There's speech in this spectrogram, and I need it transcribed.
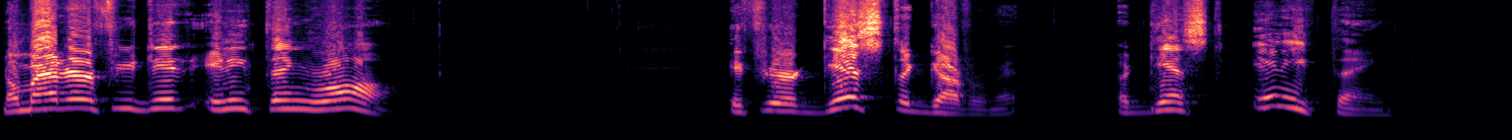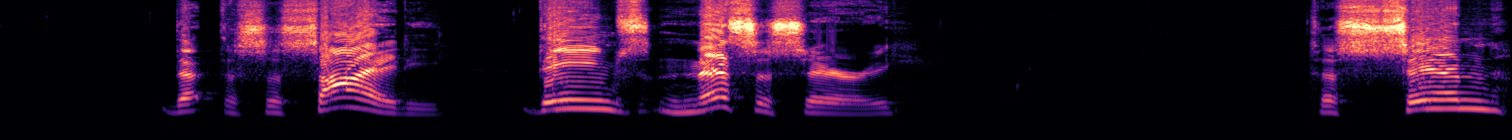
No matter if you did anything wrong. If you're against the government, against anything that the society deems necessary to send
